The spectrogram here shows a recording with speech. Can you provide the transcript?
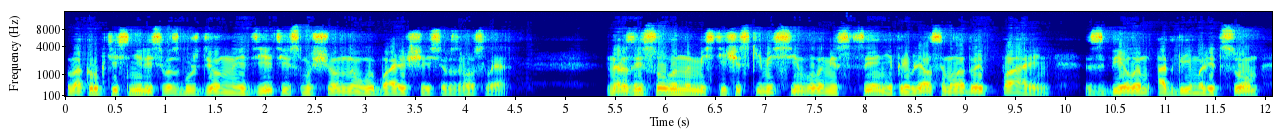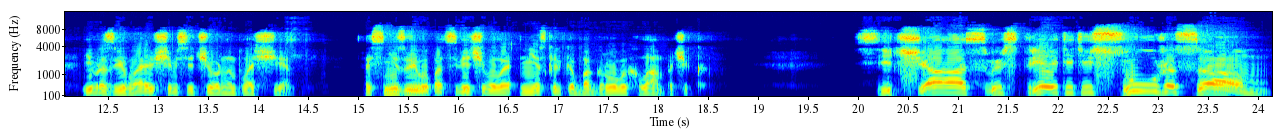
Вокруг теснились возбужденные дети и смущенно улыбающиеся взрослые. На разрисованном мистическими символами сцене кривлялся молодой парень с белым от грима лицом и в развивающемся черном плаще. Снизу его подсвечивало несколько багровых лампочек. «Сейчас вы встретитесь с ужасом!»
